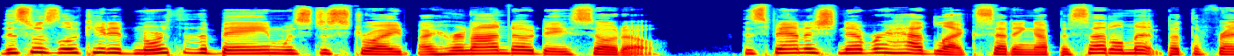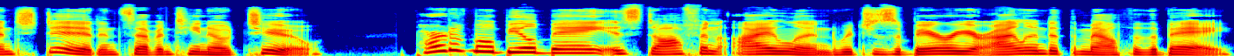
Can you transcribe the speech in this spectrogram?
This was located north of the bay and was destroyed by Hernando de Soto. The Spanish never had luck setting up a settlement, but the French did in 1702. Part of Mobile Bay is Dauphin Island, which is a barrier island at the mouth of the bay.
